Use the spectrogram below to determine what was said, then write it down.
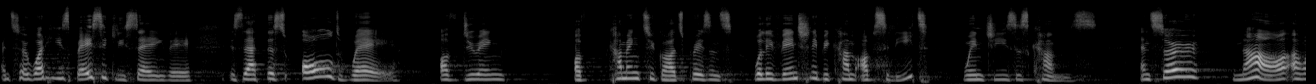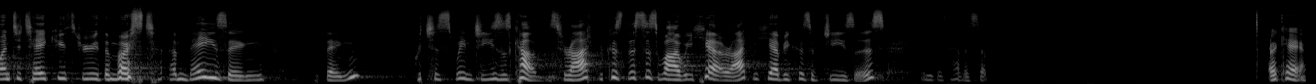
And so, what he's basically saying there is that this old way of doing of coming to God's presence will eventually become obsolete when Jesus comes. And so now I want to take you through the most amazing thing, which is when Jesus comes, right? Because this is why we're here, right? We're here because of Jesus. Let me just have a sip. Okay,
